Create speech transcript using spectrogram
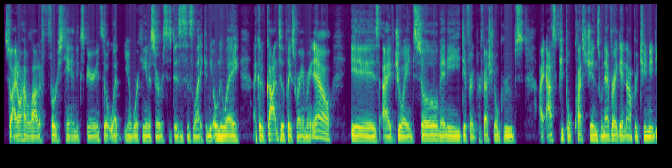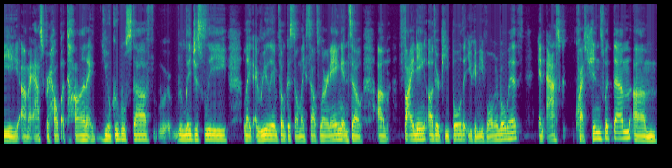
so I don't have a lot of firsthand experience of what, you know, working in a services business is like. And the only way I could have gotten to the place where I am right now is I've joined so many different professional groups. I ask people questions whenever I get an opportunity. Um, I ask for help a ton. I you know Google stuff religiously. Like I really am focused on like self learning, and so um, finding other people that you can be vulnerable with and ask questions with them um,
